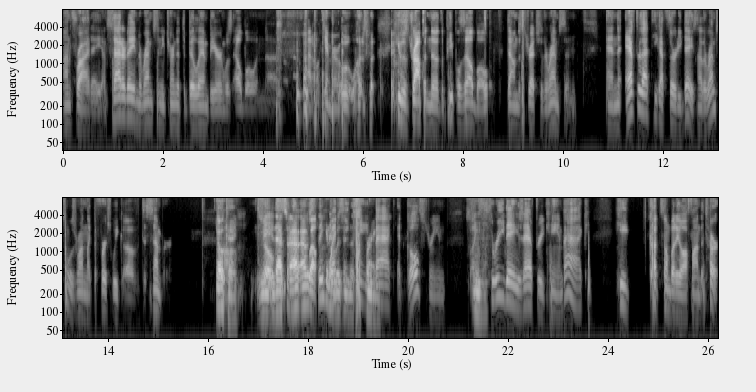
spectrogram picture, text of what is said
on Friday. On Saturday in the Remsen, he turned it to Bill Laimbeer and was elbow and uh, I don't know, I can't remember who it was, but he was dropping the the people's elbow down the stretch of the Remsen. And after that, he got 30 days. Now the Remsen was run like the first week of December. Okay, um, so that's I, I was well, thinking it was in the spring. Back at Gulfstream, like mm-hmm. three days after he came back, he cut somebody off on the turf.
